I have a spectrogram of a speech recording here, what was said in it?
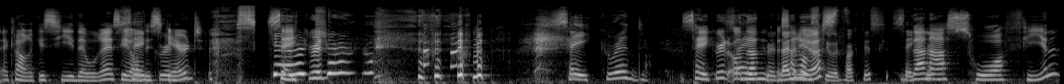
Jeg klarer ikke å si det ordet. Jeg sier alltid scared. scared. Sacred. Sacred. Sacred. Og den, er ord, seriøst, den er så fin.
